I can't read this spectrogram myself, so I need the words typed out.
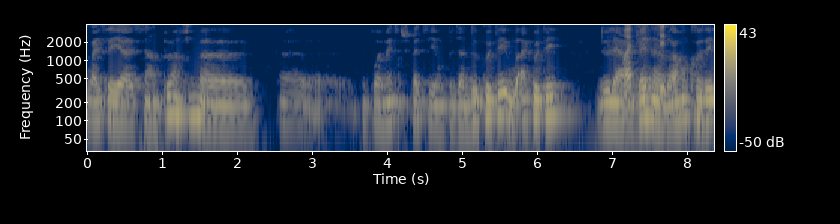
ouais, c'est euh, c'est un peu un film euh, euh, qu'on pourrait mettre, je sais pas si on peut dire de côté ou à côté de la Ouais, veine vraiment creusée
